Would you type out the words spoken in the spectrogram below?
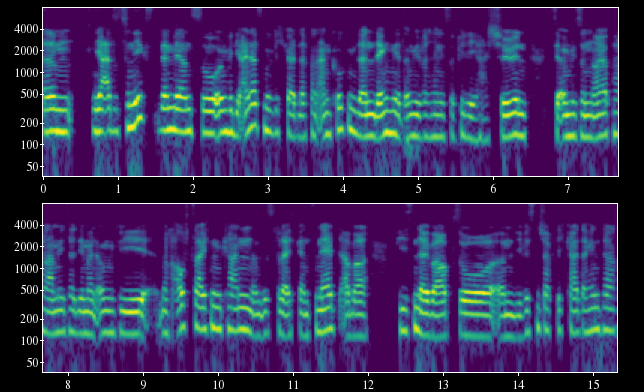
Ähm, ja, also zunächst, wenn wir uns so irgendwie die Einsatzmöglichkeiten davon angucken, dann denken jetzt irgendwie wahrscheinlich so viele, ja, schön, ist ja irgendwie so ein neuer Parameter, den man irgendwie noch aufzeichnen kann und ist vielleicht ganz nett, aber wie ist denn da überhaupt so ähm, die Wissenschaftlichkeit dahinter?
